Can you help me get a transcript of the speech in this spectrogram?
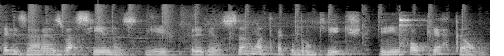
realizar as vacinas de prevenção à traqueobronquite em qualquer cão.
